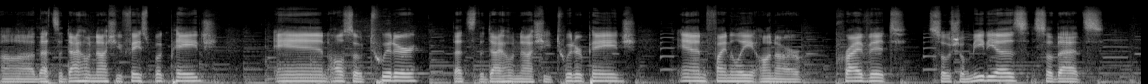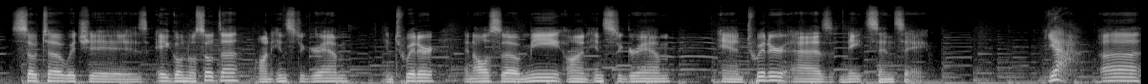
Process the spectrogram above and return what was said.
Uh, that's the Daihon Nashi Facebook page, and also Twitter. That's the Daihon Nashi Twitter page, and finally on our private social medias. So that's Sota, which is Eigo no Sota on Instagram and Twitter, and also me on Instagram and Twitter as Nate Sensei. Yeah, uh,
